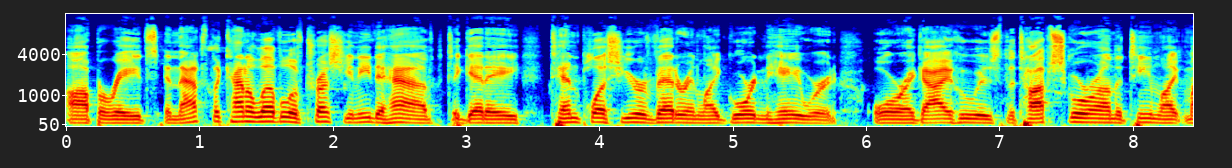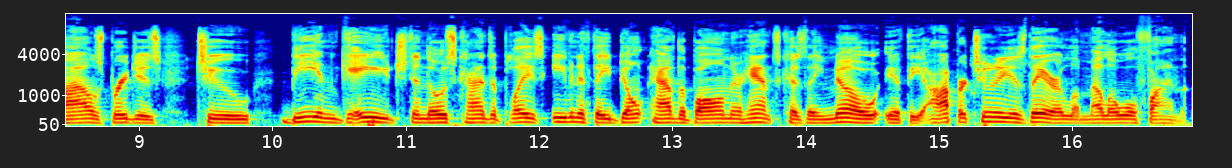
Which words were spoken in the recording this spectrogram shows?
operates, and that's the kind of level of trust you need to have to get a 10 plus year veteran like Gordon Hayward or a guy who is the top scorer on the team like Miles Bridges to be engaged in those kinds of plays, even if they don't have the ball in their hands, because they know if the opportunity is there, LaMelo will find them.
